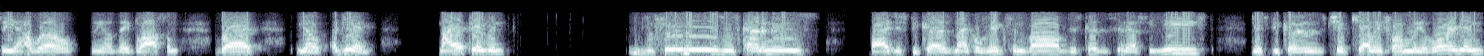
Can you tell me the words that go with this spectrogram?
see how well you know they blossom. But you know, again, my opinion, the Philly news was kind of news uh, just because Michael Vick's involved, just because it's NFC East, just because Chip Kelly, formerly of Oregon,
